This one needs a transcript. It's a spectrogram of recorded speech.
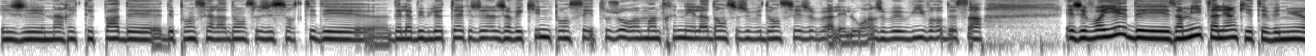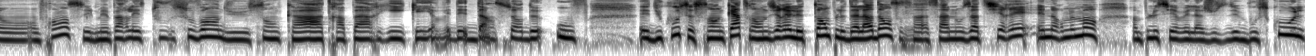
et je n'arrêtais pas de, de penser à la danse. Je sortais de, de la bibliothèque, j'avais qu'une pensée, toujours m'entraîner la danse. Je veux danser, je veux aller loin, je veux vivre de ça. Et je voyais des amis italiens qui étaient venus en, en France. Ils me parlaient tout- souvent du 104 à Paris, qu'il y avait des danseurs de ouf. Et du coup, ce 104, on dirait le temple de la danse. Ça, ça nous attirait énormément. En plus, il y avait la Juste Debout School,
